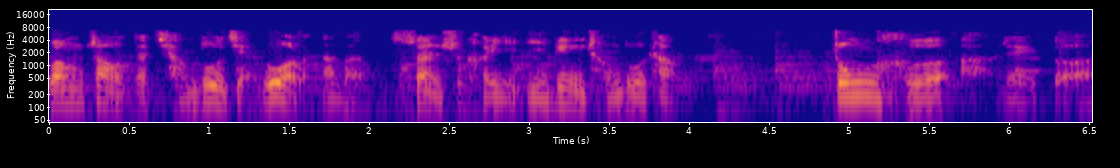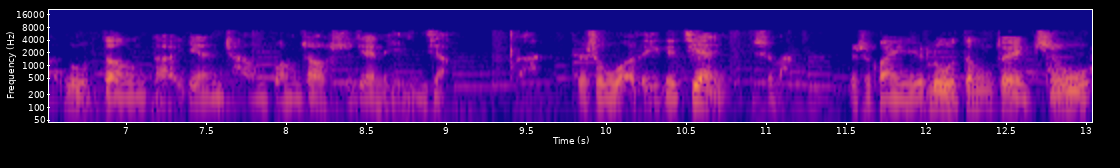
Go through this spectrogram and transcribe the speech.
光照的强度减弱了，那么算是可以一定程度上。中和啊，这个路灯的延长光照时间的影响啊，这是我的一个建议，是吧？就是关于路灯对植物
